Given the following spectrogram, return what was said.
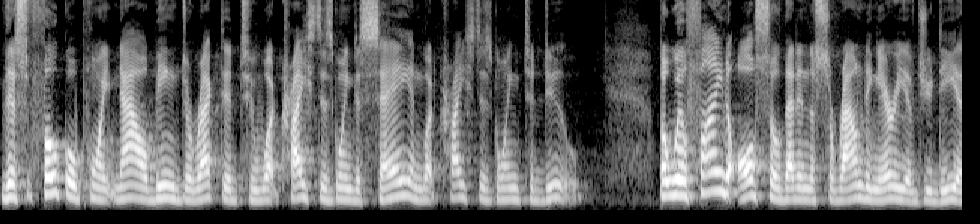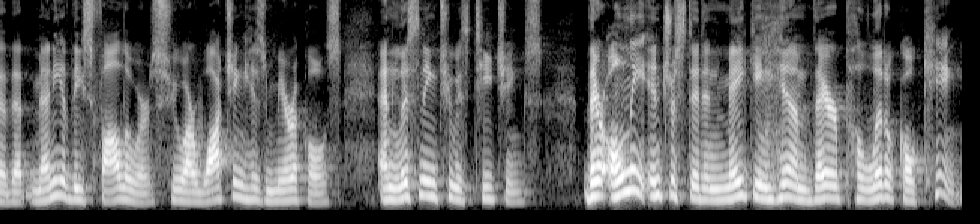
this focal point now being directed to what Christ is going to say and what Christ is going to do. But we'll find also that in the surrounding area of Judea that many of these followers who are watching his miracles and listening to his teachings, they're only interested in making him their political king.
